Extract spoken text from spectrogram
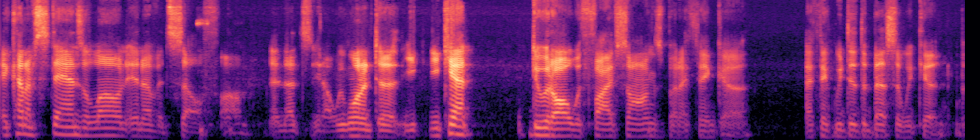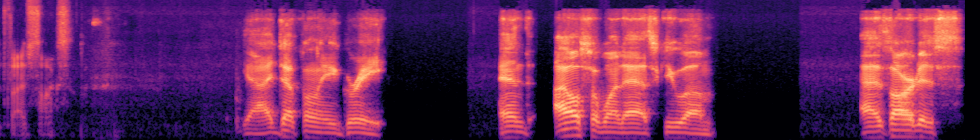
it kind of stands alone in of itself. Um and that's you know we wanted to you, you can't do it all with five songs but i think uh i think we did the best that we could with five songs yeah i definitely agree and i also want to ask you um as artists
